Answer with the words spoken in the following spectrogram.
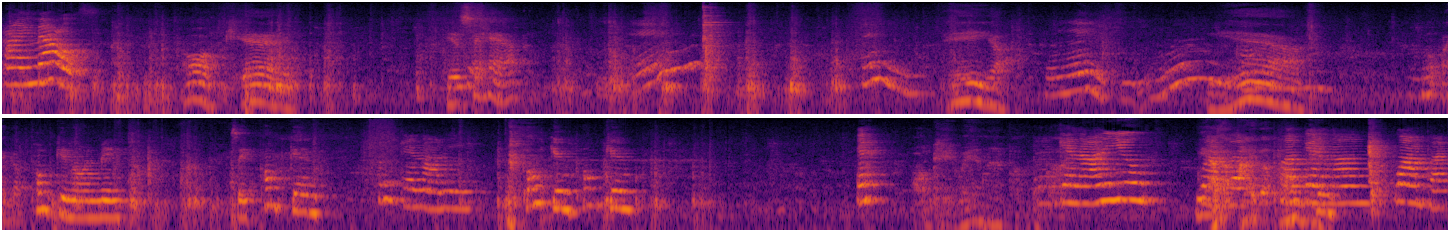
My mouth. Okay. Here's the hat. Hey, uh, yeah. Oh, I got pumpkin on me. Say pumpkin, Pumpkin on me. pumpkin, pumpkin. Okay, wait a minute, pumpkin. Pumpkin on you. Yeah, I got Pumpkin on Grandpa.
